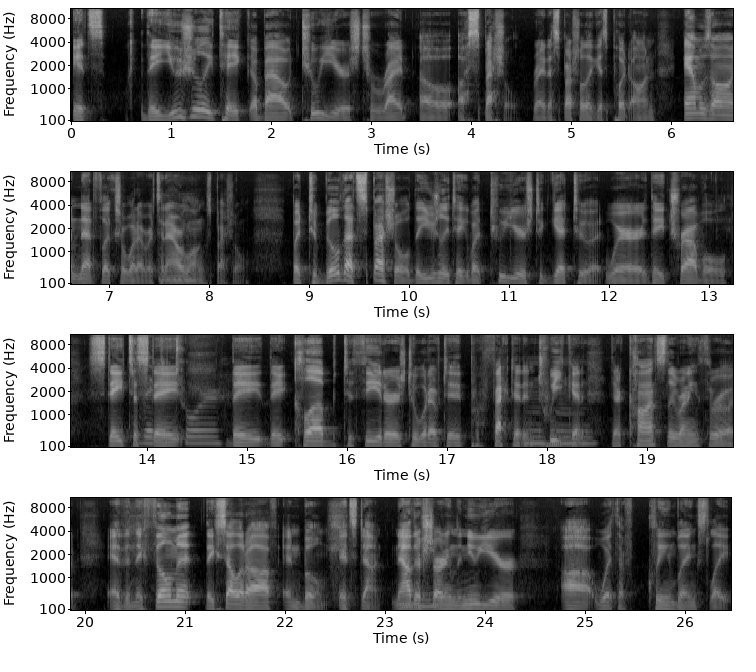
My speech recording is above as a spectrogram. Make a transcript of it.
It's they usually take about two years to write a, a special, right? A special that gets put on Amazon, Netflix, or whatever. It's an hour-long special. But to build that special, they usually take about two years to get to it, where they travel state to They to state, they they club to theaters to whatever to perfect it and tweak Mm-hmm. it. They're constantly running through it, and then they film it, they sell it off, and boom, it's done. Now Mm-hmm. they're starting the new year uh, with a clean blank slate,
